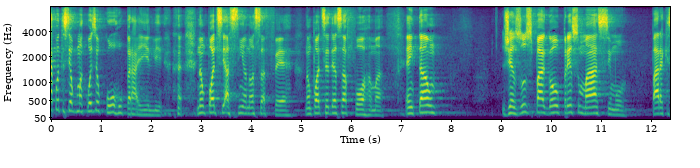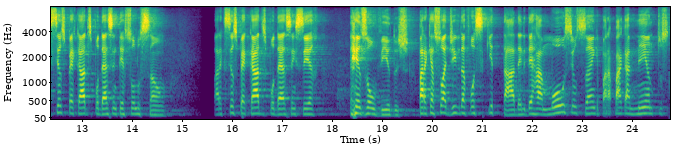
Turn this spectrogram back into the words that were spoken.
acontecer, alguma coisa, eu corro para Ele. Não pode ser assim a nossa fé. Não pode ser dessa forma. Então, Jesus pagou o preço máximo para que seus pecados pudessem ter solução, para que seus pecados pudessem ser resolvidos, para que a sua dívida fosse quitada. Ele derramou o seu sangue para pagamentos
